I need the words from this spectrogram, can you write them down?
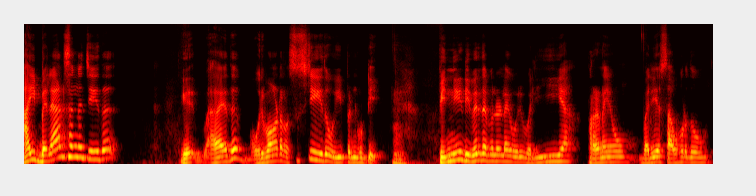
ആ ഈ ബലാത്സംഗം ചെയ്ത് അതായത് ഒരുപാട് റെസിസ്റ്റ് ചെയ്തു ഈ പെൺകുട്ടി. പിന്നീട് ഇവർ തമ്മിലുള്ള ഒരു വലിയ പ്രണയവും വലിയ സൗഹൃദവും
